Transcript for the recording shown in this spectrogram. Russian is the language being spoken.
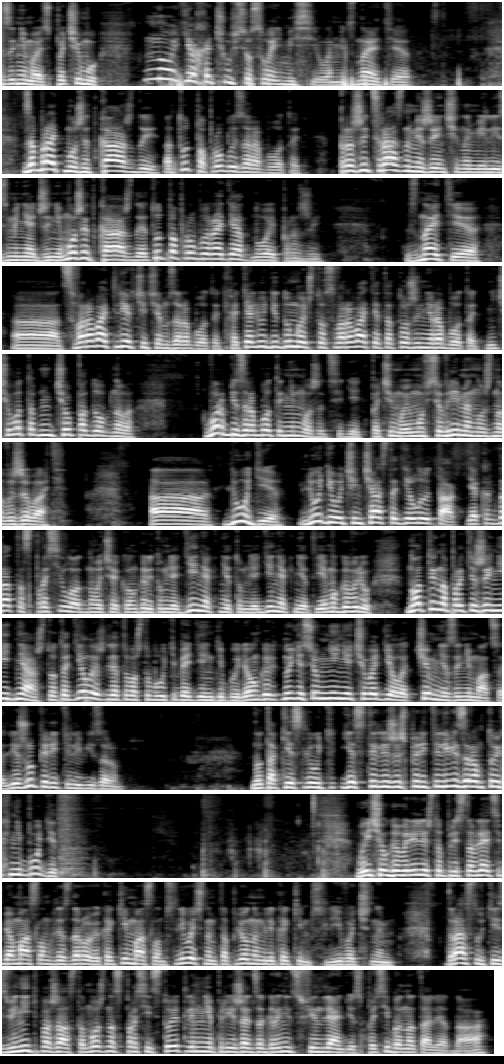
занимаюсь. Почему? Ну, я хочу все своими силами, знаете. Забрать может каждый, а тут попробуй заработать. Прожить с разными женщинами или изменять жене может каждый, а тут попробуй ради одной прожить. Знаете, а, своровать легче, чем заработать. Хотя люди думают, что своровать это тоже не работать. Ничего там, ничего подобного. Вор без работы не может сидеть. Почему? Ему все время нужно выживать. А, люди, люди очень часто делают так. Я когда-то спросил у одного человека, он говорит, у меня денег нет, у меня денег нет. Я ему говорю, ну а ты на протяжении дня что-то делаешь для того, чтобы у тебя деньги были? Он говорит, ну если меня нечего делать, чем мне заниматься? Лежу перед телевизором. Ну так если, если ты лежишь перед телевизором, то их не будет. Вы еще говорили, что представлять себя маслом для здоровья. Каким маслом? Сливочным, топленым или каким? Сливочным. Здравствуйте, извините, пожалуйста, можно спросить, стоит ли мне приезжать за границу в Финляндию? Спасибо, Наталья. Да.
